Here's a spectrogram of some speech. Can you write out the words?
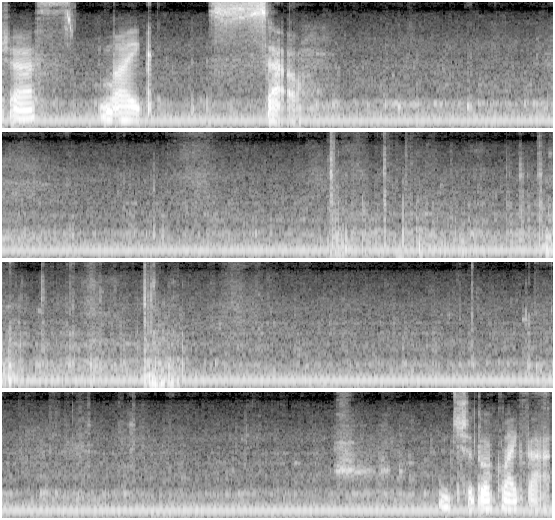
Just like so. It should look like that.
